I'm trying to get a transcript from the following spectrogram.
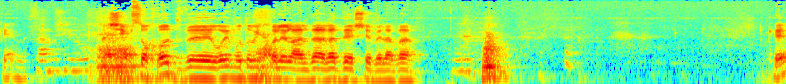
כן. נשים שוחות ורואים אותו מתפלל על הדשא בלבן. כן?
